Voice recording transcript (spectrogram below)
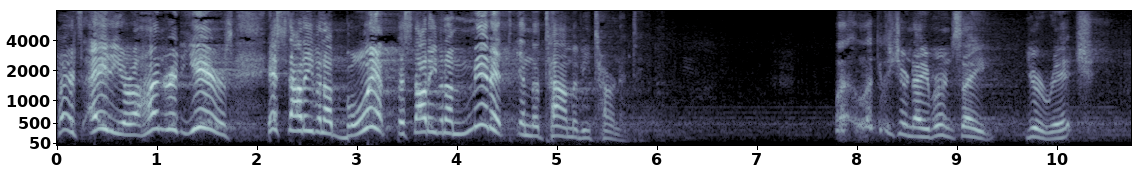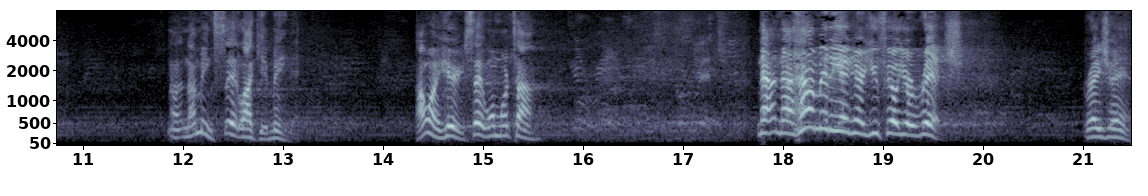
Whether it's 80 or 100 years, it's not even a blimp, it's not even a minute in the time of eternity. Well, look at your neighbor and say, You're rich. And I mean, say it like you mean it. I want to hear you. Say it one more time. Now, now, how many in here you feel you're rich? Raise your hand.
